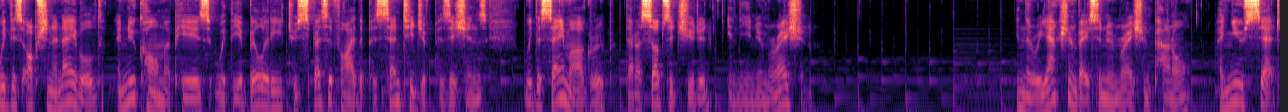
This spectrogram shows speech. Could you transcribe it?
With this option enabled, a new column appears with the ability to specify the percentage of positions with the same R group that are substituted in the enumeration. In the reaction-based enumeration panel, a new set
